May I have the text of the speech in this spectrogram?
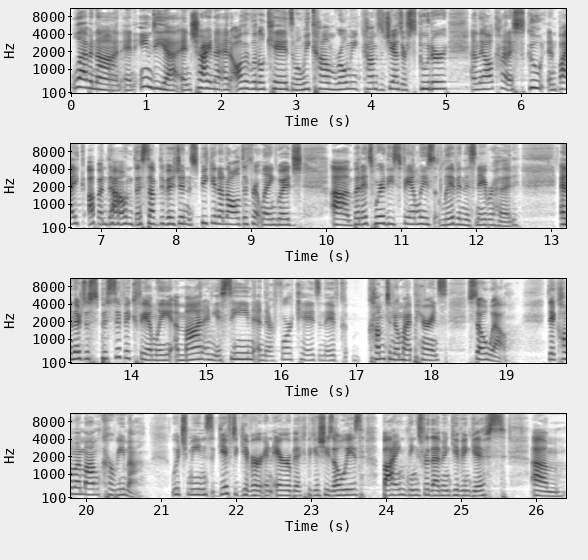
Lebanon and India and China and all their little kids. And when we come, Romy comes and she has her scooter, and they all kind of scoot and bike up and down the subdivision, speaking in all different language. Um, but it's where these families live in this neighborhood. And there's a specific family, Aman and Yassine, and their four kids, and they've come to know my parents so well. They call my mom Karima which means gift giver in Arabic because she's always buying things for them and giving gifts. Um,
